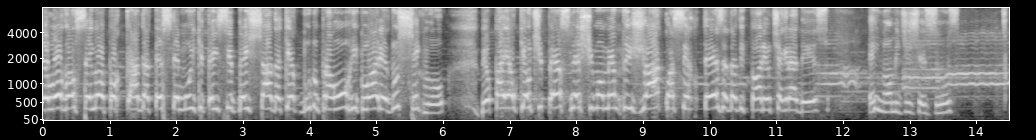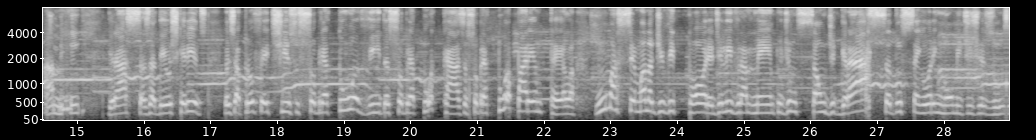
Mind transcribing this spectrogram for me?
Eu louvo ao Senhor por cada testemunho que tem sido deixado aqui, é tudo para honra e glória do Senhor. Meu Pai, é o que eu te peço neste momento e já com a certeza da vitória eu te agradeço. Em nome de Jesus. Amém. Graças a Deus, queridos, eu já profetizo sobre a tua vida, sobre a tua casa, sobre a tua parentela, uma semana de vitória, de livramento, de unção, de graça do Senhor em nome de Jesus.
